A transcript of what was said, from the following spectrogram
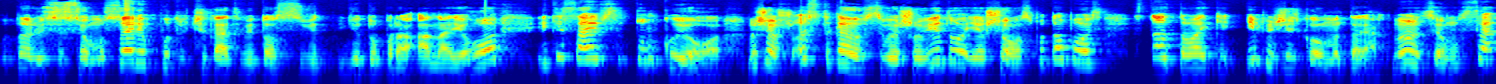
Готовлюся сьому серію, буду чекати відос від ютубера, а на його, і дізнаємося думку його. Ну що ж, ось таке ось вийшло відео. Якщо вам сподобалось, ставте лайки і пишіть в коментарях. Ну на цьому все.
